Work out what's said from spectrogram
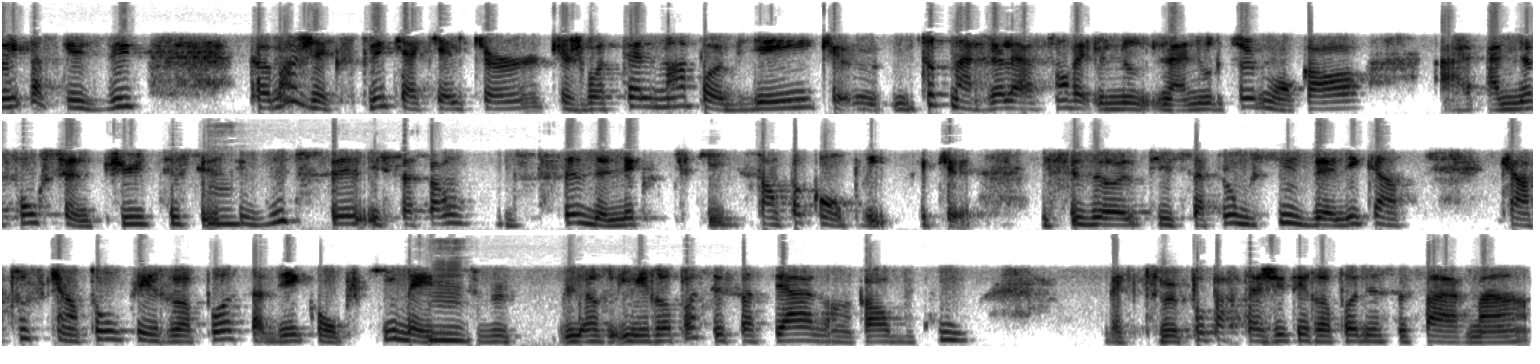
oui. parce que je dis comment j'explique à quelqu'un que je vois tellement pas bien que toute ma relation avec la nourriture de mon corps elle, ne fonctionne plus. C'est mm. difficile, il se sent difficile de l'expliquer. Ils ne sont pas compris. C'est que ils s'isolent. Puis ça peut aussi isoler quand quand tout ce qui entoure tes repas, ça devient compliqué, mais ben, mm. tu veux, les repas, c'est social encore beaucoup. mais ben, tu veux pas partager tes repas nécessairement.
